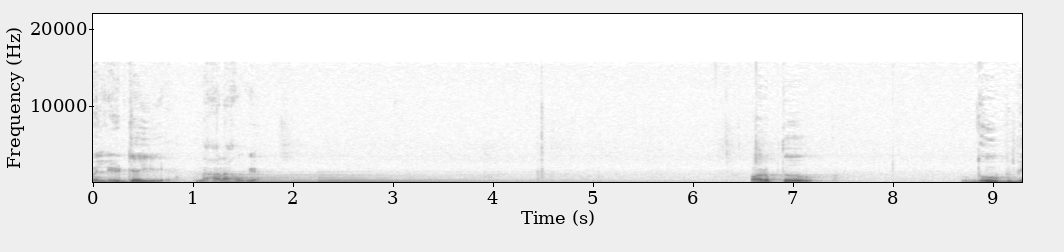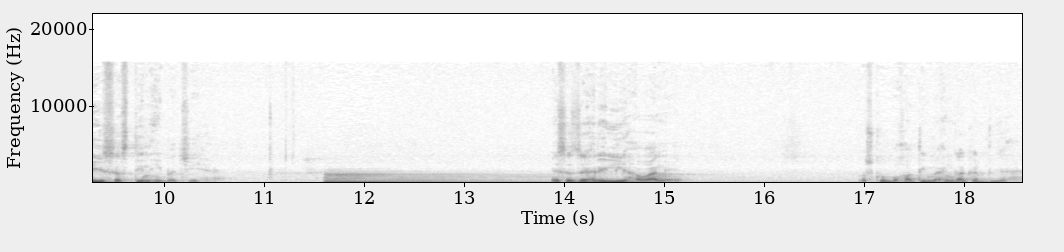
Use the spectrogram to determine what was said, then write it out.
में लेट जाइए, नहाना हो गया। और अब तो धूप भी सस्ती नहीं बची है। इस जहरीली हवा ने उसको बहुत ही महँगा कर दिया है।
